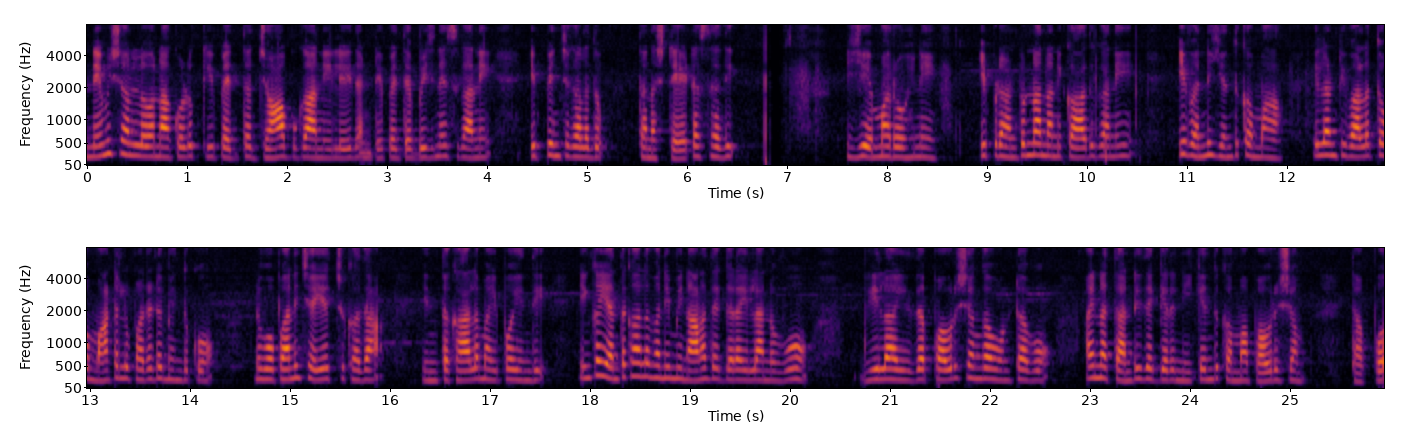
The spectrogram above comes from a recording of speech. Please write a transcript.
నిమిషంలో నా కొడుక్కి పెద్ద జాబ్ కానీ లేదంటే పెద్ద బిజినెస్ కానీ ఇప్పించగలదు. తన స్టేటస్ అది. ఏమ్మా రోహిణి ఇప్పుడు అంటున్నానని కాదు కానీ ఇవన్నీ ఎందుకమ్మా? ఇలాంటి వాళ్ళతో మాటలు పడడం ఎందుకు? నువ్వు పని చేయొచ్చు కదా? ఇంతకాలం అయిపోయింది. ఇంకా ఎంతకాలం అని మీ నాన్న దగ్గర ఇలా నువ్వు ఇలా ఇదో పౌరుషంగా ఉంటావు? ఆయన తండ్రి దగ్గర నీకెందుకమ్మా పౌరుషం? తప్పో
